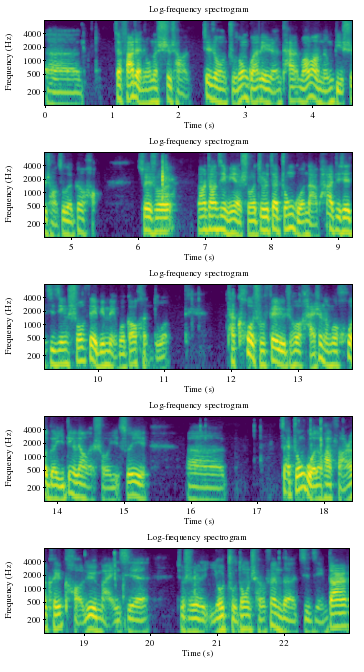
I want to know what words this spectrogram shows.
呃，在发展中的市场，这种主动管理人他往往能比市场做得更好。所以说。刚刚张继明也说，就是在中国，哪怕这些基金收费比美国高很多，它扣除费率之后，还是能够获得一定量的收益。所以，呃，在中国的话，反而可以考虑买一些就是有主动成分的基金。当然，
